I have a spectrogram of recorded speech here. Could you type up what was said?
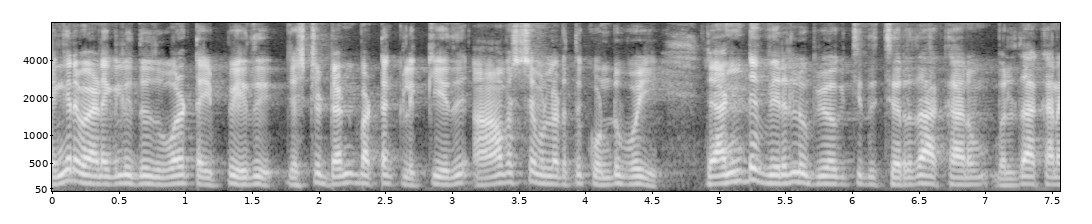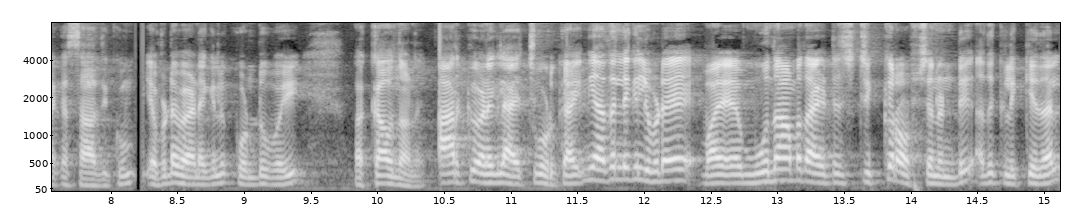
എങ്ങനെ വേണമെങ്കിലും ഇത് ഇതുപോലെ ടൈപ്പ് ചെയ്ത് ജസ്റ്റ് ഡൺ ബട്ടൺ ക്ലിക്ക് ചെയ്ത് ആവശ്യമുള്ളിടത്ത് കൊണ്ടുപോയി രണ്ട് വിരൽ ഉപയോഗിച്ച് ഇത് ചെറുതാക്കാനും വലുതാക്കാനൊക്കെ സാധിക്കും. എവിടെ വേണമെങ്കിലും കൊണ്ടുപോയി വെക്കാവുന്നതാണ്. ആർക്ക് വേണമെങ്കിലും അയച്ചു കൊടുക്കുക ഇനി അതല്ലെങ്കിൽ ഇവിടെ മൂന്നാമതായിട്ട് സ്റ്റിക്കർ ഓപ്ഷൻ ഉണ്ട്. അത് ക്ലിക്ക് ചെയ്താൽ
